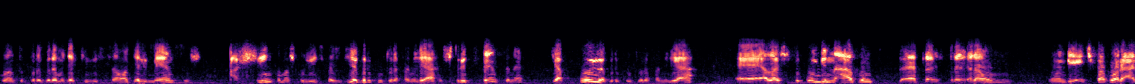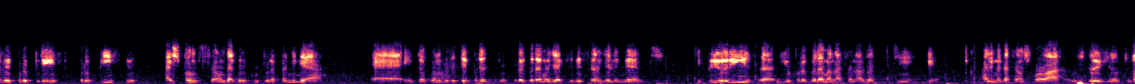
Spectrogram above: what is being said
quanto o programa de aquisição de alimentos, assim como as políticas de agricultura familiar, estrito senso, né, de apoio à agricultura familiar, é, elas combinavam é, para gerar um, um ambiente favorável e propício, propício à expansão da agricultura familiar. É, então, quando você tem, por exemplo, o Programa de Aquisição de Alimentos, que prioriza, e o Programa Nacional de, Alimentação Escolar, os dois juntos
